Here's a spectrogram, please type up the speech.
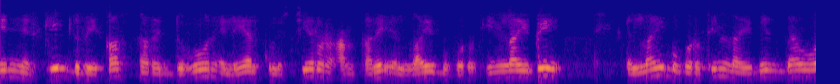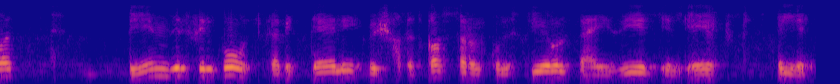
إن الكبد بيكسر الدهون اللي هي الكوليسترول عن طريق ال lipoprotein lipase. ال lipoprotein lipase دوت بينزل في البول فبالتالي مش هتتكسر الكوليسترول فهيزيد الإيه؟ ال lipid.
